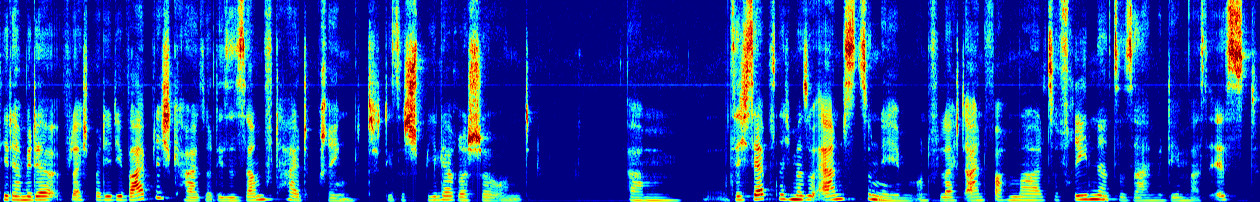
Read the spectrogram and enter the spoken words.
die dann wieder vielleicht bei dir die Weiblichkeit oder diese Sanftheit bringt, dieses Spielerische und ähm, sich selbst nicht mehr so ernst zu nehmen und vielleicht einfach mal zufriedener zu sein mit dem, was ist.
